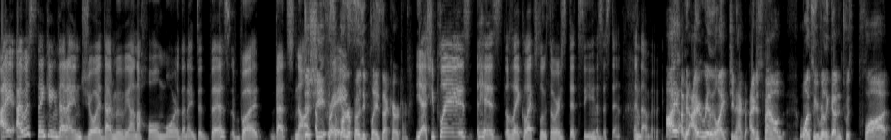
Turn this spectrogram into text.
I I was thinking that I enjoyed that movie on a whole more than I did this, but that's not Does she? a So. Parker Posey plays that character. yeah, she plays his like Lex Luthor's ditzy Hmm. assistant in that movie. I I mean I really like Gene Hackman. I just found once we really got into his plot,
